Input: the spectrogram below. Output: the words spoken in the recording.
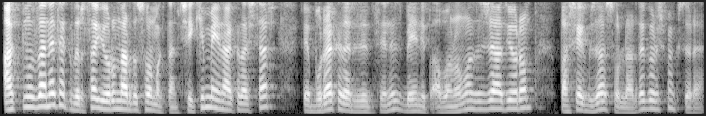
Aklınıza ne takılırsa yorumlarda sormaktan çekinmeyin arkadaşlar. Ve buraya kadar izlediyseniz beğenip abone olmanızı rica ediyorum. Başka güzel sorularda görüşmek üzere.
